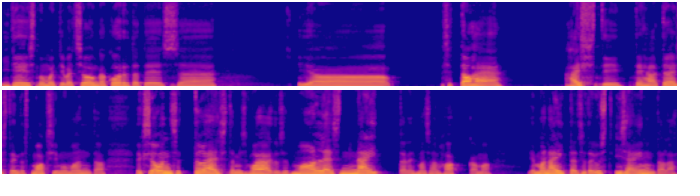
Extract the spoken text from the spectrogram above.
ideest mu motivatsioon ka kordades ja see tahe hästi teha, tõesta endast maksimum anda. Eks see on see tõestamisvajadus, et ma alles näitan, et ma saan hakkama ja ma näitan seda just iseendale.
